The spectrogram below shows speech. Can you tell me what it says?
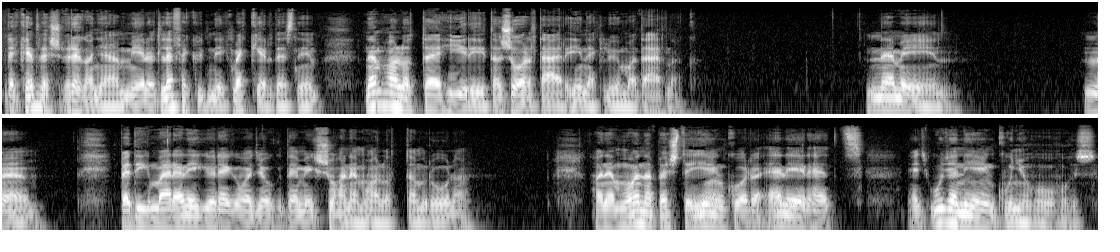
De kedves öreganyám, mielőtt lefeküdnék, megkérdezném, nem hallotta-e hírét a Zsoltár éneklő madárnak? Nem én. Nem. Pedig már elég öreg vagyok, de még soha nem hallottam róla. Hanem holnap este ilyenkorra elérhetsz egy ugyanilyen kunyhóhoz.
